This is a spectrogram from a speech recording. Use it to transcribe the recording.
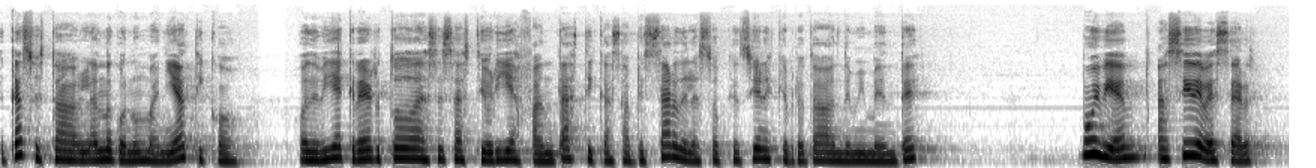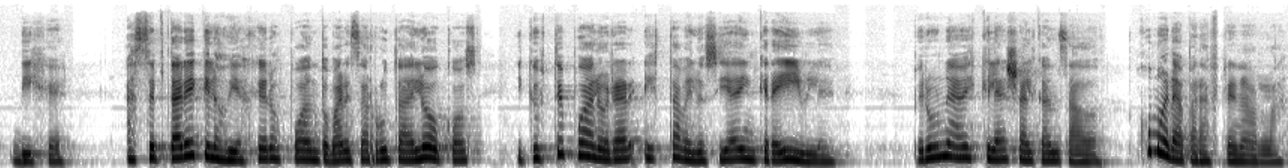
¿Acaso estaba hablando con un maniático? ¿O debía creer todas esas teorías fantásticas a pesar de las objeciones que brotaban de mi mente? Muy bien, así debe ser, dije. Aceptaré que los viajeros puedan tomar esa ruta de locos y que usted pueda lograr esta velocidad increíble. Pero una vez que la haya alcanzado, ¿cómo hará para frenarla?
